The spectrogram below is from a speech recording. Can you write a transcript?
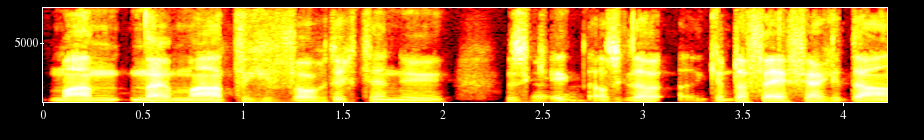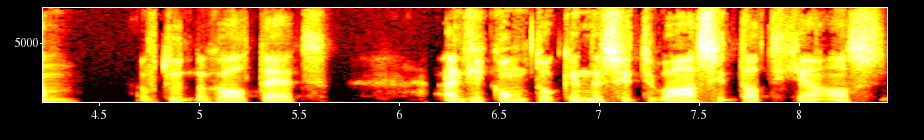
Maar naarmate gevorderd en nu, dus ik, Ja. ik, als ik, dat, ik heb dat vijf jaar gedaan, of doe het nog altijd. En je komt ook in de situatie dat je, als,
